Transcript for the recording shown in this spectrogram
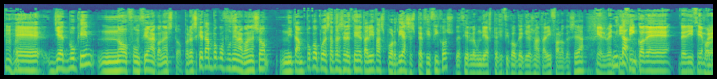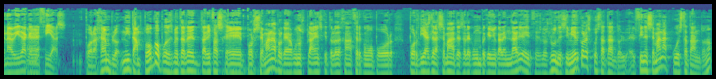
JetBooking no funciona con esto, pero es que tampoco funciona con eso, ni tampoco puedes hacer selección de tarifas por días específicos, decirle un día específico que quieres una tarifa o lo que sea. Sí, el 25 de, diciembre, Navidad, que decías. Por ejemplo, ni tampoco puedes meterle tarifas por semana, porque hay algunos plugins que te lo dejan hacer como por, por días de la semana, te sale como un pequeño calendario y dices los lunes y miércoles cuesta tanto, el fin de semana cuesta tanto, ¿no?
